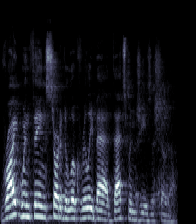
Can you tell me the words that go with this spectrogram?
Right when things started to look really bad, that's when Jesus showed up.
